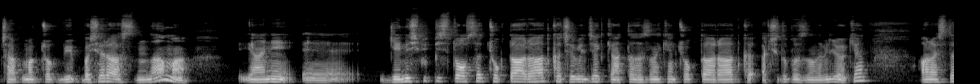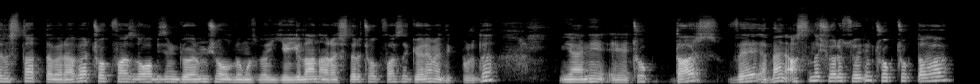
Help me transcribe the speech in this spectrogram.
çarpmak çok büyük başarı aslında ama yani e, geniş bir pist olsa çok daha rahat kaçabilecekken hatta hızlanırken çok daha rahat açılıp hızlanabiliyorken araçların startla beraber çok fazla o bizim görmüş olduğumuz böyle yayılan araçları çok fazla göremedik burada. Yani e, çok dar ve ben aslında şöyle söyleyeyim çok çok daha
